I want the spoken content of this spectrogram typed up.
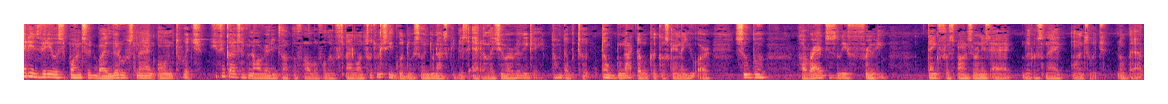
Today's video is sponsored by Little Snag on Twitch. If you guys haven't already dropped a follow for Little Snag on Twitch, make sure you go do so and do not skip this ad unless you are really gay. Don't double click. don't do not double click your screen. You are super horrendously fruity. Thanks for sponsoring this ad, Little Snag on Twitch. No bad.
